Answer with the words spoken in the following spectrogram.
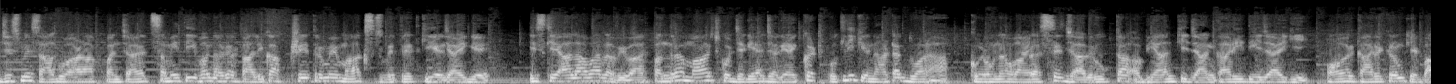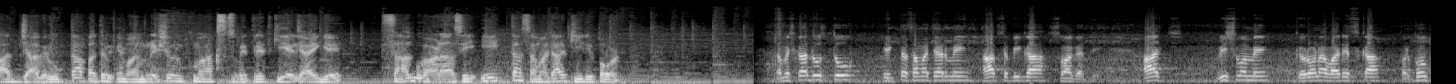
जिसमें सागवाड़ा पंचायत समिति व नगर पालिका क्षेत्र में मास्क वितरित किए जाएँगे। इसके अलावा रविवार 15 मार्च को जगह जगह कठपुतली के नाटक द्वारा कोरोना वायरस से जागरूकता अभियान की जानकारी दी जाएगी और कार्यक्रम के बाद जागरूकता पत्र एवं निःशुल्क मास्क वितरित किए जाएँगे। सागवाड़ा से एकता समाचार की रिपोर्ट। नमस्कार दोस्तों, एकता समाचार में आप सभी का स्वागत है। आज विश्व में कोरोना वायरस का प्रकोप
